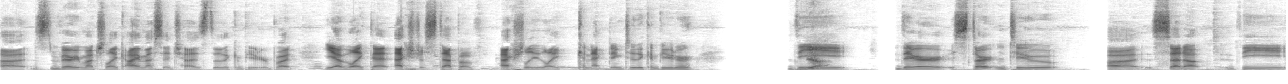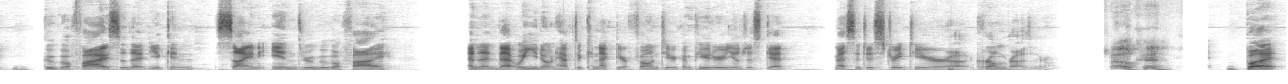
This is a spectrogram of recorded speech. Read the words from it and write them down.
uh, it's very much like iMessage has to the computer, but you have like that extra step of actually like connecting to the computer. The Yeah. they're starting to uh, set up the Google Fi so that you can sign in through Google Fi, and then that way you don't have to connect your phone to your computer. You'll just get messages straight to your uh, Chrome browser. Okay. But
